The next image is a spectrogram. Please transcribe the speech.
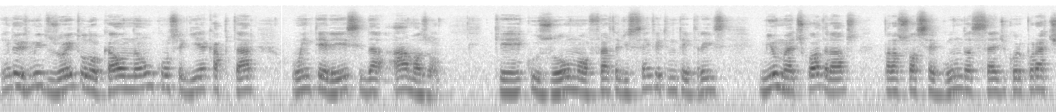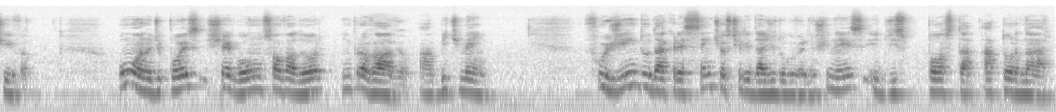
Em 2018, o local não conseguia captar o interesse da Amazon, que recusou uma oferta de 133 mil metros quadrados para sua segunda sede corporativa. Um ano depois, chegou um salvador improvável, a Bitmain. Fugindo da crescente hostilidade do governo chinês e disposta a tornar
